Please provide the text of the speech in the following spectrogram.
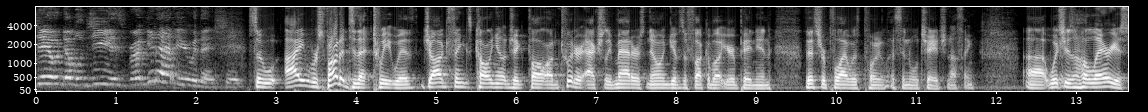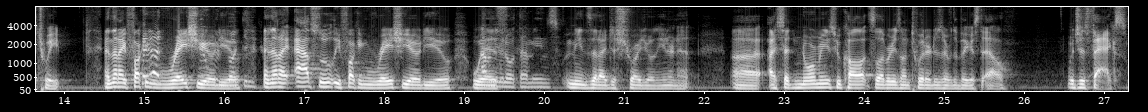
J O double G is, bro. Get out of here with that shit. So I responded to that tweet with Jog thinks calling out Jake Paul on Twitter actually matters. No one gives a fuck about your opinion. This reply was pointless and will change nothing, uh, which is a hilarious tweet. And then I fucking ratioed you, fucking and then I absolutely fucking ratioed you I don't with even know what that means. means that I destroyed you on the internet. Uh, I said normies who call out celebrities on Twitter deserve the biggest L, which is facts.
